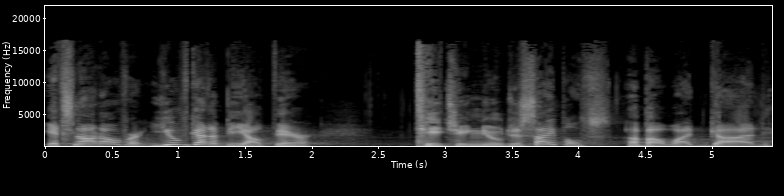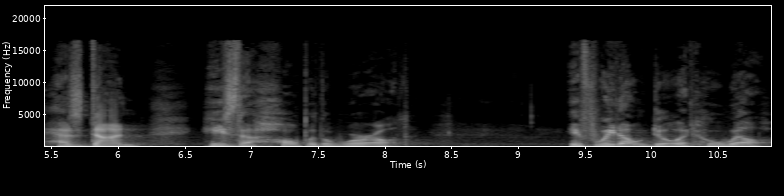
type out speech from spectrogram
it's not over. You've got to be out there teaching new disciples about what God has done. He's the hope of the world. If we don't do it, who will?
